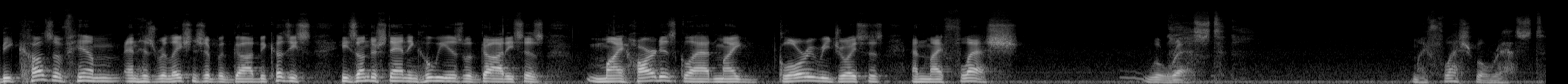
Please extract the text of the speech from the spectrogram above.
because of him and his relationship with God, because he's, he's understanding who he is with God, he says, My heart is glad, my glory rejoices, and my flesh will rest. My flesh will rest.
